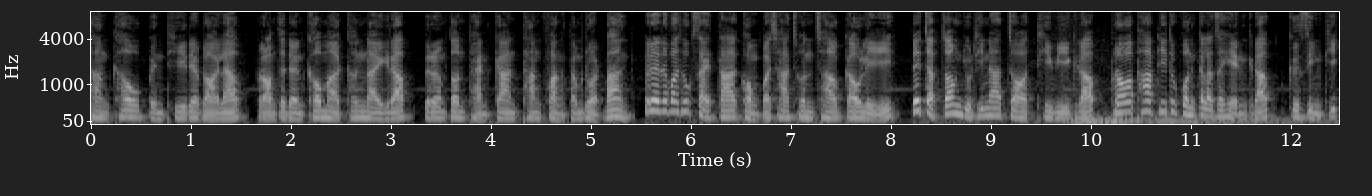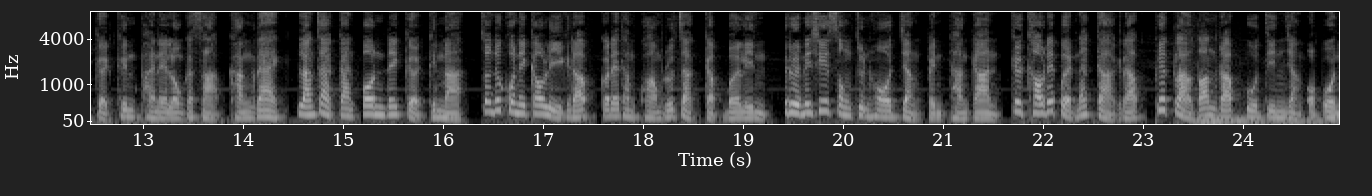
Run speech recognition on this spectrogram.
ทางเข้าเป็นที่เรียบร้อยแล้ว พร้อมจะเดินเข้ามาข้างในครับ เริ่มต้นแผนการทางฝั่งตำรวจบ้าง เรียกได้ว่าทุกสายตาของประชาชนชาวเกาหลี ได้จับจ้องอยู่ที่หน้าจอทีวีครับ เพราะว่าภาพที่ทุกคนกำลังจะเห็นครับ คือสิ่งที่เกิดขึ้นภายในโรงกระสาบครั้งแรก หลังจากการป้นได้เกิดขึ้นมา จนทุกคนในเกาหลีครับ ก็ได้ทำความรู้จักกับเบอร์ลิน หรือในชื่อซงจุนโฮอย่างเป็นทางการ คือเขาได้เปิดหน้ากากครับ เพื่อกล่าวต้อนรับอูจินอย่างอบอุ่น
